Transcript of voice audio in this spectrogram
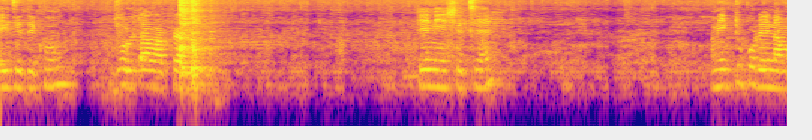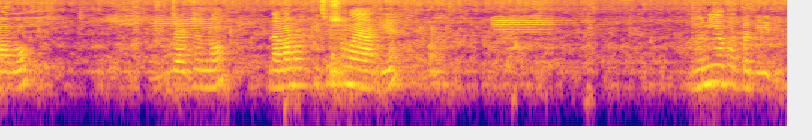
এই যে দেখুন, ঝোলটা আমার প্রায় টেনে এসেছে। আমি একটু পরে নামাবো, যার জন্য নামানোর কিছু সময় আগে ধনিয়া পাতা দিয়ে দিব।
